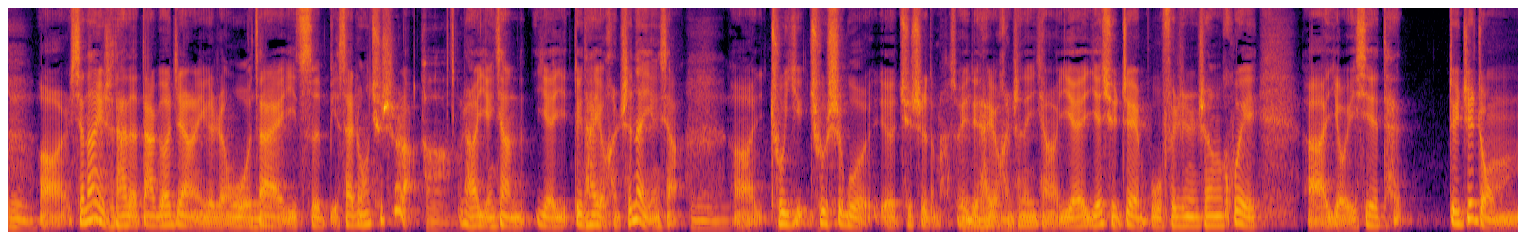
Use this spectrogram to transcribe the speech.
嗯呃，相当于是他的大哥这样一个人物，在一次比赛中去世了。啊，然后影响也对他有很深的影响，嗯啊、出一出事故呃去世的嘛，所以对他有很深的影响。也也许这部《飞驰人生》会啊、呃有一些他对这种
